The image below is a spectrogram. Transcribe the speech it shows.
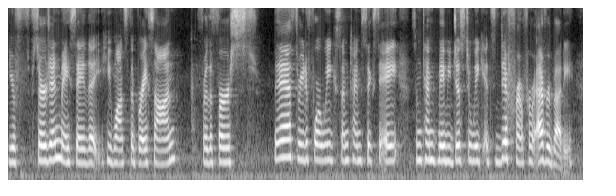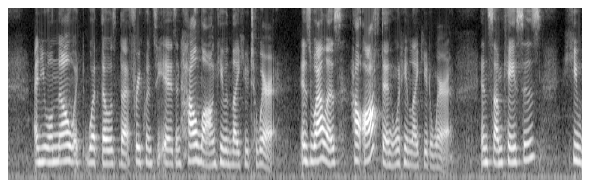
Your surgeon may say that he wants the brace on for the first eh, three to four weeks, sometimes six to eight, sometimes maybe just a week. It's different for everybody. And you will know what, what those, that frequency is and how long he would like you to wear it, as well as how often would he like you to wear it. In some cases, he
